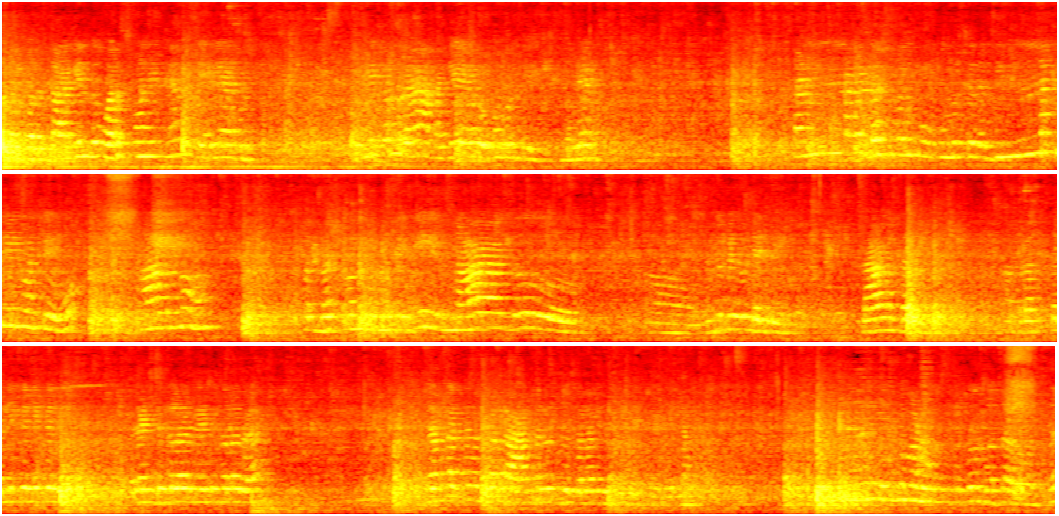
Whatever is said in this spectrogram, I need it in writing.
ಸ್ವಲ್ಪ ಅದು ತಾಗಿಂದು ಒರೆಸ್ಕೊಂಡಿಟ್ನೆ ಸೇರಿ ಆಗ್ಬಿಡ್ತು. ಇರ್ಲಿಕ್ಕಂದ್ರೆ ಹಾಗೆ ಉಳ್ಕೊಂಡ್ಬಿಡ್ತೀವಿ ಮುಂದೆ. ಡಸ್ಟ್ ಬಂದು ಕುಂದಿರ್ತದೆ ದಿನ ಕ್ಲೀನ್ ಮಾಡ್ತೇವೆ. ಆದ್ರೂ ಬಂದು ಕುಂದಿರ್ತೈತಿ ನಾಡು ಇದು ಬಿದ್ದೈತ್ರಿ ದಾಳ ಅಂತ ಕಲಿ ಕಲಿ ಕಲಿ. Red colour red colour. Jump ಆಗ್ತದಂತಲ್ಲ ಆ ಥರದ್ದು ಕಲರ್ ಬಿದ್ದೈತ್ರಿ ಎಲ್ಲ ಹೆಂಗ್ ಮಾಡಿ ಹೋಗಿಸ್ಬೇಕು ಗೊತ್ತಾಗುವಂತ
